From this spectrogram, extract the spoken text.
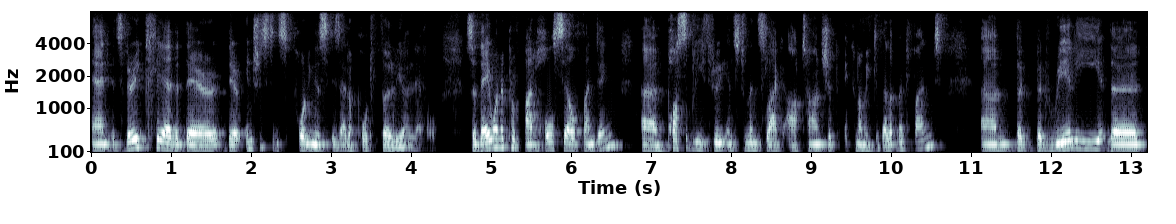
and it's very clear that their, their interest in supporting this is at a portfolio level. So they want to provide wholesale funding, um, possibly through instruments like our Township Economic Development Fund, um, but but really the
